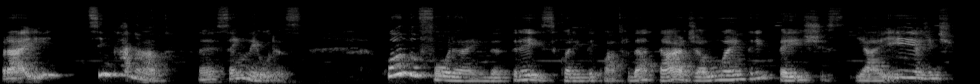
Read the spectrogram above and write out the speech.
para ir desencanado, né? Sem neuras. Quando for ainda 3h44 da tarde, a lua entra em peixes. E aí a gente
